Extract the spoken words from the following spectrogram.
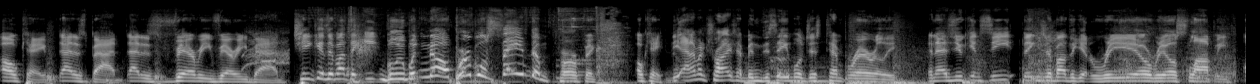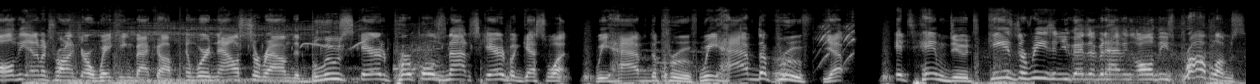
Okay. That is bad. That is very, very bad. Chica's about to eat blue, but no! Purple saved them. Perfect. Okay, the animatronics have been disabled just temporarily. And as you can see, things are about to get real, real sloppy. All the animatronics are waking back up, and we're now surrounded. Blue's scared, purple's not scared, but guess what? We have the proof. We have the proof. Yep. It's him, dudes. He's the reason you guys have been having all these problems.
